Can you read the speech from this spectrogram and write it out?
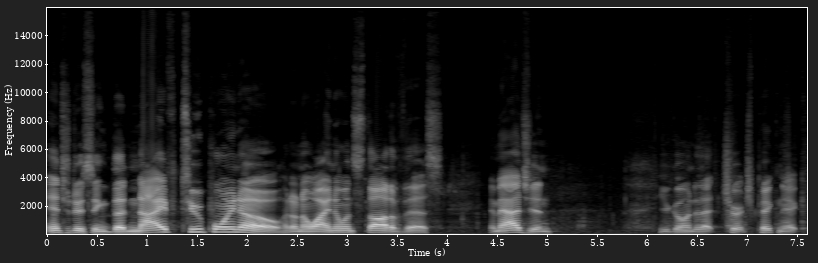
Introducing the Knife 2.0. I don't know why no one's thought of this. Imagine you're going to that church picnic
